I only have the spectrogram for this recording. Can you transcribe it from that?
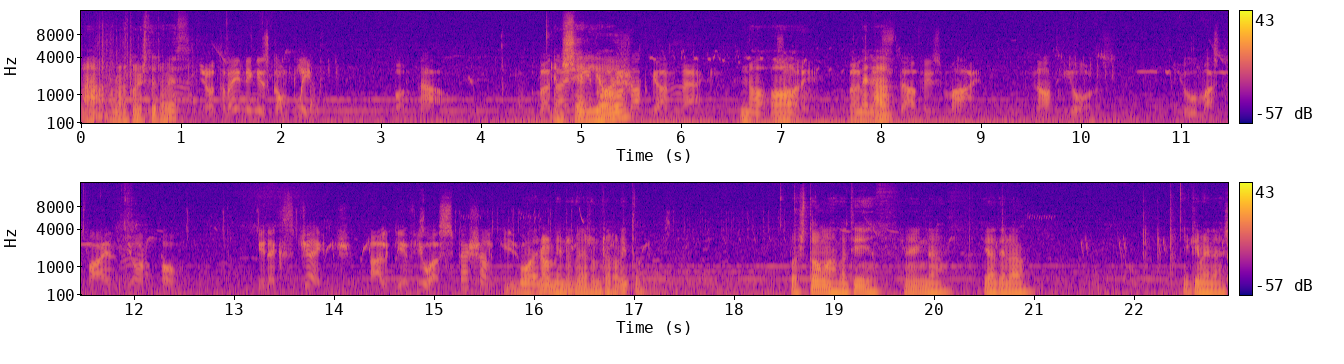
Ah, hablar con este otra vez. ¿En serio? No. Dámela. Bueno, al menos me das un regalito. Pues toma, para ti. Venga, quédatela. ¿Y qué me das?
